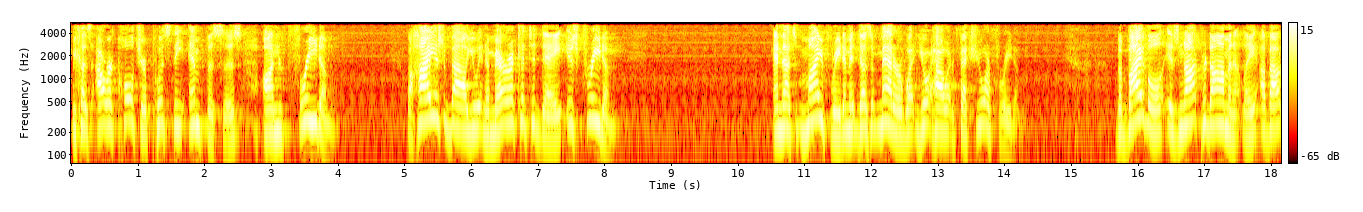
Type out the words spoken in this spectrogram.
because our culture puts the emphasis on freedom. The highest value in America today is freedom. And that's my freedom. It doesn't matter what your, how it affects your freedom. The Bible is not predominantly about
